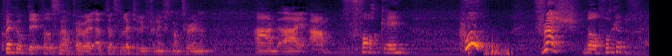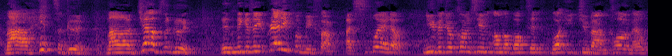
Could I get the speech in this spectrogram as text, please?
Quick update for the Snapchat, right? I've just literally finished my training and I am fucking whoo fresh motherfucker. My hits are good, my jabs are good. These niggas ain't ready for me fam. I swear now. New video coming soon on my boxing, what YouTube I'm calling out.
